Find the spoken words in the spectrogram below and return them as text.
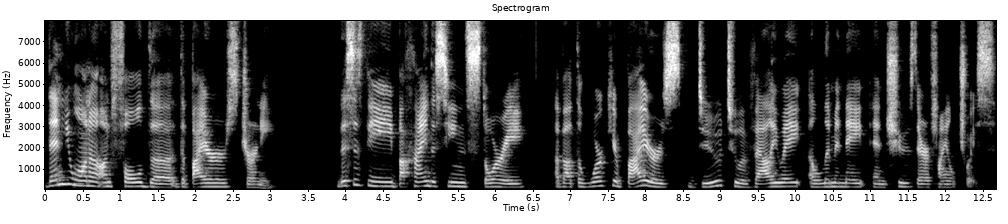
Then you want to unfold the, the buyer's journey. This is the behind the scenes story about the work your buyers do to evaluate, eliminate, and choose their final choice.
